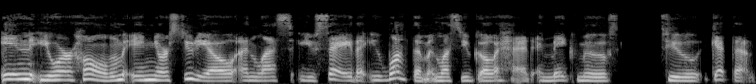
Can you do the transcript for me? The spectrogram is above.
in your home, in your studio, unless you say that you want them, unless you go ahead and make moves to get them.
